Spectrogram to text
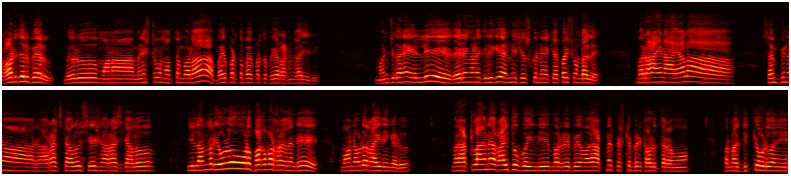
రాడు తెలిపారు మీరు మన మినిస్టర్లు మొత్తం కూడా భయపడతా భయపడతా పోయే రకం కాదు ఇది. మంచిగానే వెళ్ళి ధైర్యంగానే తిరిగి అన్నీ చేసుకునే కెపాసిటీ ఉండాలి. మరి ఆయన ఆయాల చంపిన అరాచకాలు చేసిన అరాచకాలు వీళ్ళందరూ ఎవడో ఎవడో పగపడతారు కదండి. మొన్న ఎవడో రాయి దింగాడు. మరి అట్లాగనే రాయితో పోయింది. మరి రేపు అట్నే పిస్టల్ పెట్టి కడుగుతారేమో. మరి నాకు దిక్కేవాడు అని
